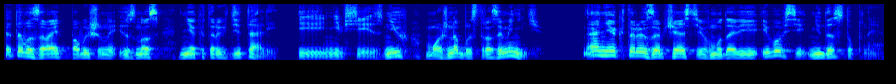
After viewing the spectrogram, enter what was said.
Это вызывает повышенный износ некоторых деталей, и не все из них можно быстро заменить. А некоторые запчасти в Мудавии и вовсе недоступны.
